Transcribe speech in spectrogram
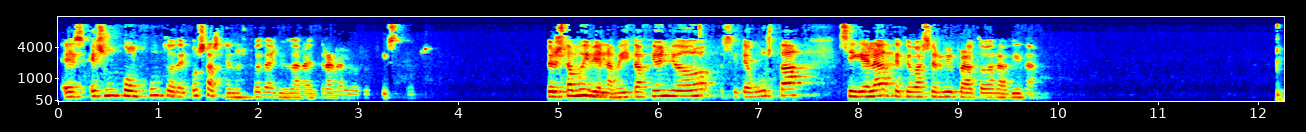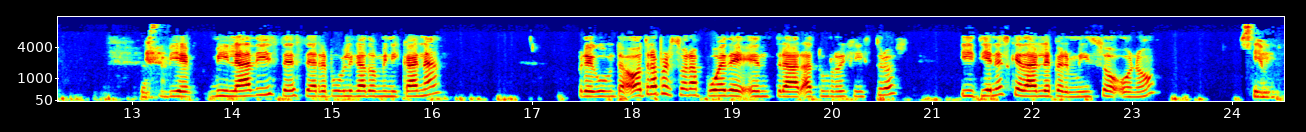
es, es un conjunto de cosas que nos puede ayudar a entrar a los registros. Pero está muy bien la meditación. Yo, si te gusta, síguela, que te va a servir para toda la vida. Bien, Miladis desde República Dominicana pregunta, ¿otra persona puede entrar a tus registros y tienes que darle permiso o no? Siempre.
